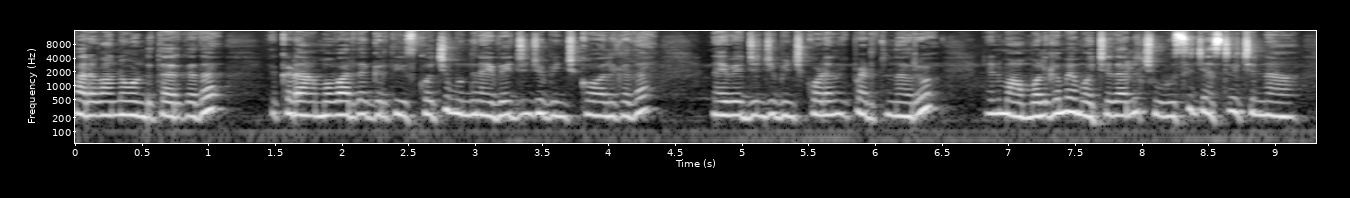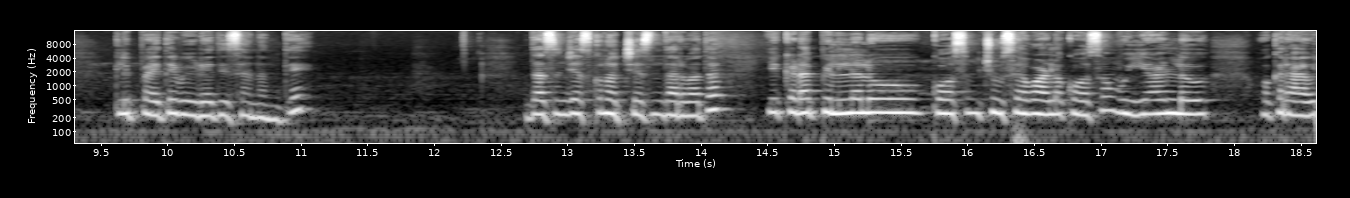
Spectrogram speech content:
పరవాన్నం వండుతారు కదా. ఇక్కడ అమ్మవారి దగ్గర తీసుకొచ్చి ముందు నైవేద్యం చూపించుకోవాలి కదా. నైవేద్యం చూపించుకోవడానికి పెడుతున్నారు. నేను మామూలుగా మేము వచ్చేదాళ్ళు చూసి జస్ట్ చిన్న క్లిప్ అయితే వీడియో తీశాను అంతే. దర్శనం చేసుకుని వచ్చేసిన తర్వాత ఇక్కడ పిల్లలు కోసం చూసే వాళ్ళ కోసం ఉయ్యాళ్ళు ఒక రావి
